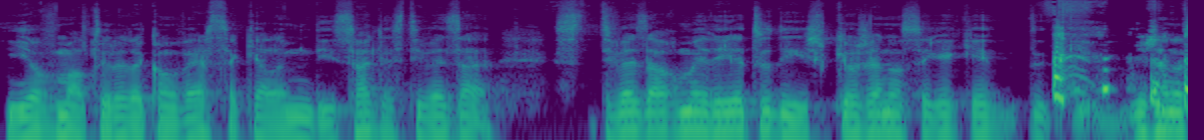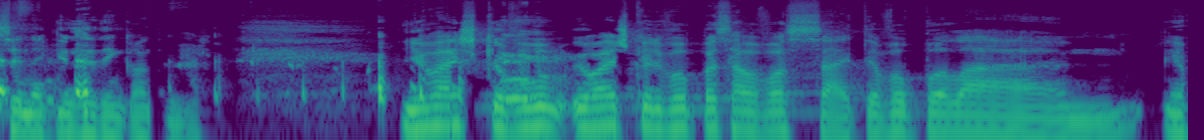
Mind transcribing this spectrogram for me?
E houve uma altura da conversa que ela me disse: Olha, se tiveres, a, se tiveres alguma ideia, tu diz, porque eu já não sei o que é que é, eu já não sei onde é que é de encontrar. Eu acho que eu vou, eu acho que eu lhe vou passar o vosso site, eu vou pôr lá. Eu,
